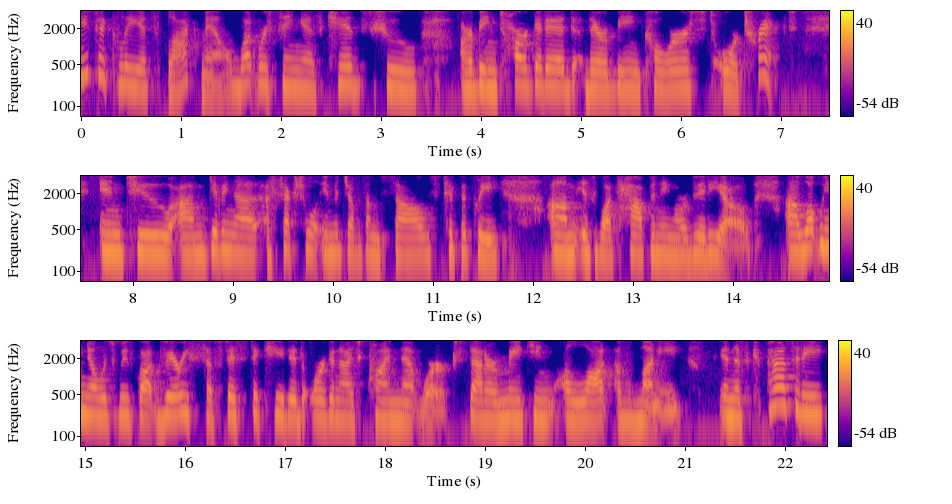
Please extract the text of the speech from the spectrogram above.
basically it's blackmail. What we're seeing is kids who are being targeted, they're being coerced or tricked into um, giving a, a, sexual image of themselves, typically um, is what's happening or video. Uh, what we know is we've got very sophisticated organized crime networks that are making a lot of money in this capacity.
